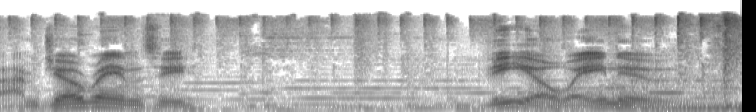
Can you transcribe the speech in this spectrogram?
I'm Joe Ramsey, VOA News.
